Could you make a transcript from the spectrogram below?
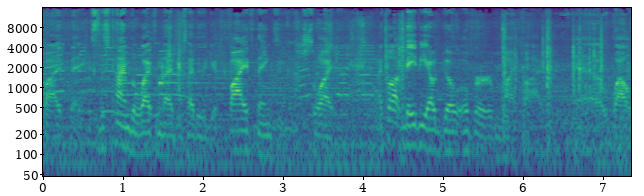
five things. This time the wife and I decided to get five things each. So I I thought maybe I would go over my five uh, while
